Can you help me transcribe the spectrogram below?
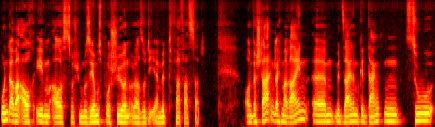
und aber auch eben aus zum Beispiel Museumsbroschüren oder so, die er mit verfasst hat. Und wir starten gleich mal rein ähm, mit seinem Gedanken zu,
